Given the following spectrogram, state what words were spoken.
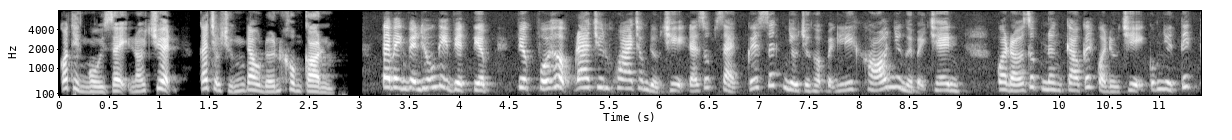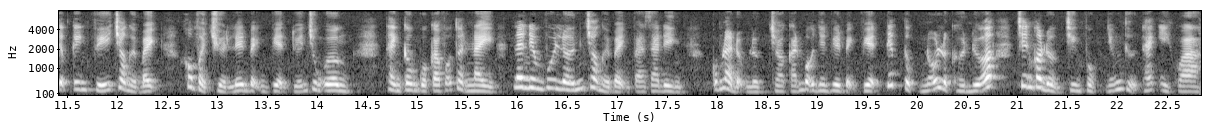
có thể ngồi dậy nói chuyện, các triệu chứng đau đớn không còn. Tại Bệnh viện Hữu nghị Việt Tiệp, việc phối hợp đa chuyên khoa trong điều trị đã giúp giải quyết rất nhiều trường hợp bệnh lý khó như người bệnh trên, qua đó giúp nâng cao kết quả điều trị cũng như tiết kiệm kinh phí cho người bệnh, không phải chuyển lên bệnh viện tuyến trung ương. Thành công của ca phẫu thuật này là niềm vui lớn cho người bệnh và gia đình, cũng là động lực cho cán bộ nhân viên bệnh viện tiếp tục nỗ lực hơn nữa trên con đường chinh phục những thử thách y khoa.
